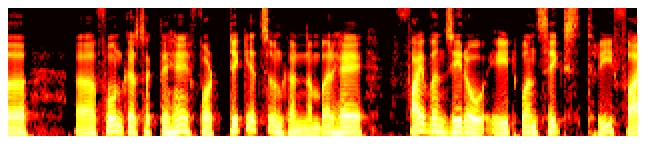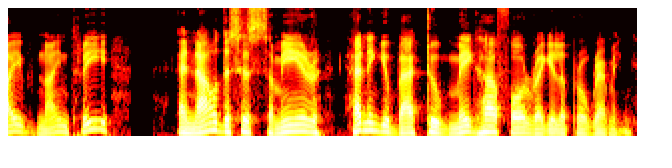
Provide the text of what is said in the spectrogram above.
फ़ोन कर सकते हैं। फॉर टिकट्स उनका नंबर है five one zero eight one six three five nine three and now this is Sameer handing you back to Megha for regular programming.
